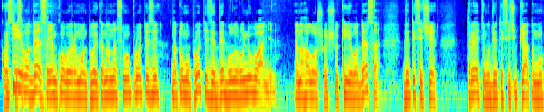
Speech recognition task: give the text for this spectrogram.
користується. Київ, Одеса, ямковий ремонт виконано на всьому протязі, на тому протязі, де були руйнування. Я наголошую, що Київ, Одеса в 2003-2005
